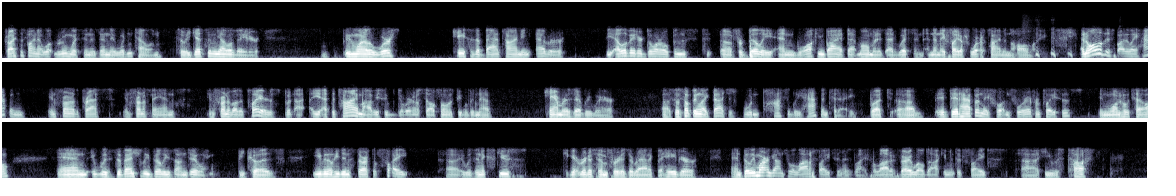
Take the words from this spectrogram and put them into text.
tries to find out what room Whitson is in. They wouldn't tell him, so he gets in the elevator. In one of the worst cases of bad timing ever, the elevator door opens uh, for Billy, and walking by at that moment is Ed Whitson, and then they fight a fourth time in the hallway. and all of this, by the way, happened in front of the press, in front of fans, in front of other players. But I, at the time, obviously, there were no cell phones. People didn't have cameras everywhere. Uh, so something like that just wouldn't possibly happen today. But uh, it did happen. They fought in four different places in one hotel. And it was eventually Billy's undoing because – even though he didn't start the fight, uh, it was an excuse to get rid of him for his erratic behavior. And Billy Martin got into a lot of fights in his life, a lot of very well documented fights. Uh, he was tough,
